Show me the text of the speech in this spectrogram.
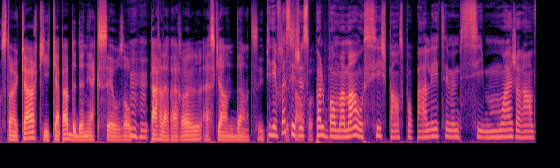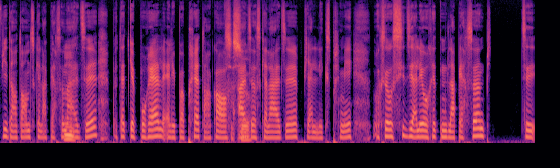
c'est un cœur qui est capable de donner accès aux autres mm-hmm. par la parole à ce qu'il y a en dedans. Puis des fois, c'est juste pas. le bon moment aussi, je pense, pour parler. Même si moi, j'aurais envie d'entendre ce que la personne a mm. à dire, peut-être que pour elle, elle n'est pas prête encore à dire ce qu'elle a à dire, puis à l'exprimer. Donc, c'est aussi d'y aller au rythme de la personne. Puis, tu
